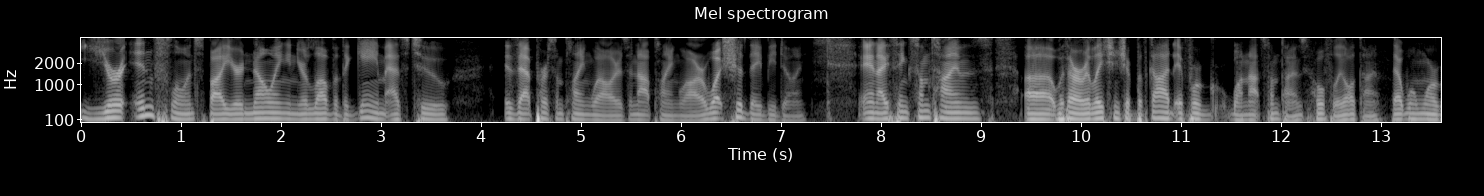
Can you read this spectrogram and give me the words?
you're influenced by your knowing and your love of the game as to is that person playing well or is it not playing well or what should they be doing and i think sometimes uh, with our relationship with god if we're well not sometimes hopefully all the time that when we're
